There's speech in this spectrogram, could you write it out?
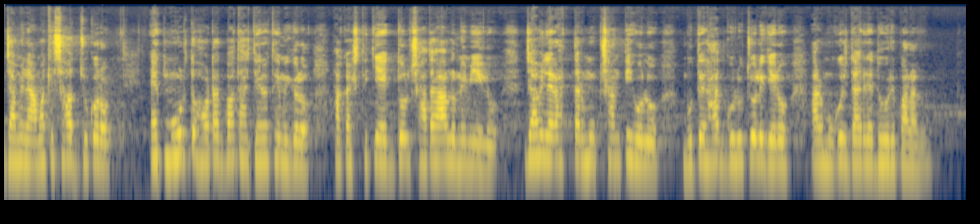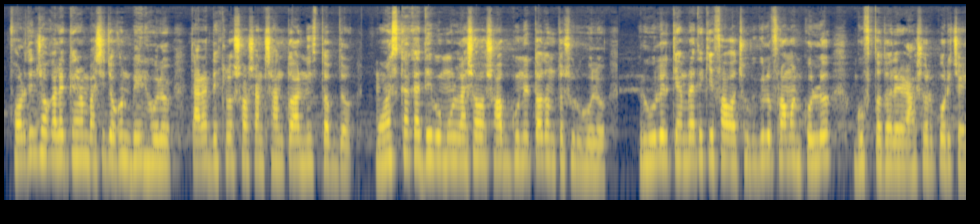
জামিলা, আমাকে সাহায্য করো। এক মুহূর্ত হঠাৎ বাতাস যেন থেমে গেল, আকাশ থেকে একদল সাদা আলো নেমে এলো। জামিলার আত্মার মুখ শান্তি হলো, ভূতের হাতগুলো চলে গেল আর মুখোশধারীরা দৌড়ে পালালো। পরদিন সকালে গ্রামবাসী যখন বের হলো, তারা দেখল শ্মশান শান্ত আর নিস্তব্ধ। মহেশ কাকা, দেব, মোল্লা সহ সব গুণের তদন্ত শুরু হলো। রুহুলের ক্যামেরা থেকে পাওয়া ছবিগুলো প্রমাণ করল গুপ্ত দলের আসল পরিচয়।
